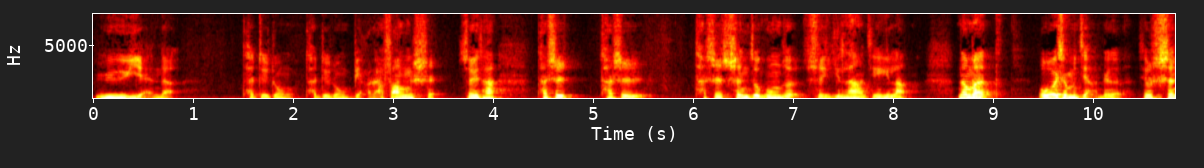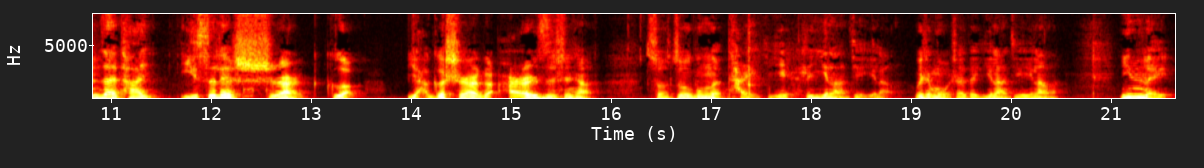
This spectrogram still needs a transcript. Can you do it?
预言的他这种他这种表达方式，所以他他是他是他是神做工作是一浪接一浪。那么我为什么讲这个呢？就是神在他。以色列十二个雅各十二个儿子身上所做工的，他也是一浪接一浪。为什么我说他一浪接一浪呢？因为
